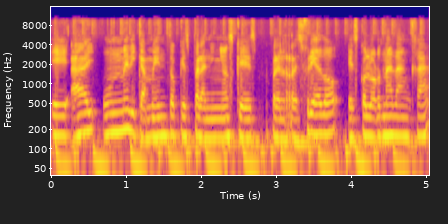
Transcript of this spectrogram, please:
eh, hay un medicamento que es para niños que es para el resfriado, es color naranja.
